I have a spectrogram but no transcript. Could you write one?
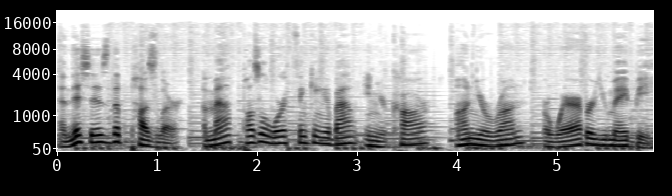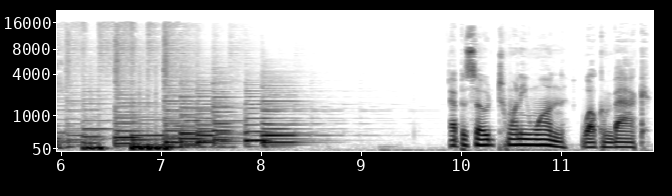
and this is The Puzzler, a math puzzle worth thinking about in your car, on your run, or wherever you may be. Episode 21. Welcome back.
